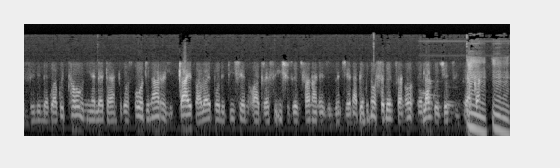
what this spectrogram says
sizilile kwakwithowuni yeleta yam because ordinarily xa ibhalwa ipolitician uadress ii-issues ezifana nezi zinjena bendinosebenzisa no- nelanguage enzima Mm, mm.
